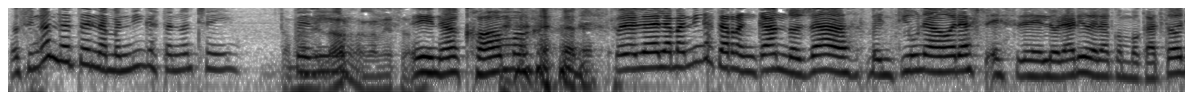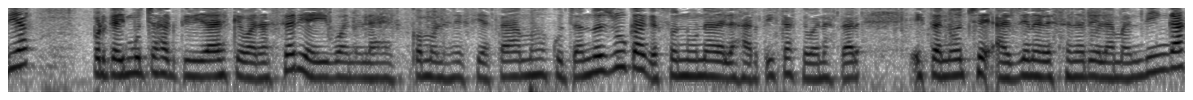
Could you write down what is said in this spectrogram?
O si no, andate en la mandinga esta noche y el horno con eso. Y no, ¿cómo? bueno, lo de la mandinga está arrancando ya, 21 horas es el horario de la convocatoria, porque hay muchas actividades que van a hacer y ahí, bueno, las, como les decía, estábamos escuchando Yuca, que son una de las artistas que van a estar esta noche allí en el escenario de la mandinga,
